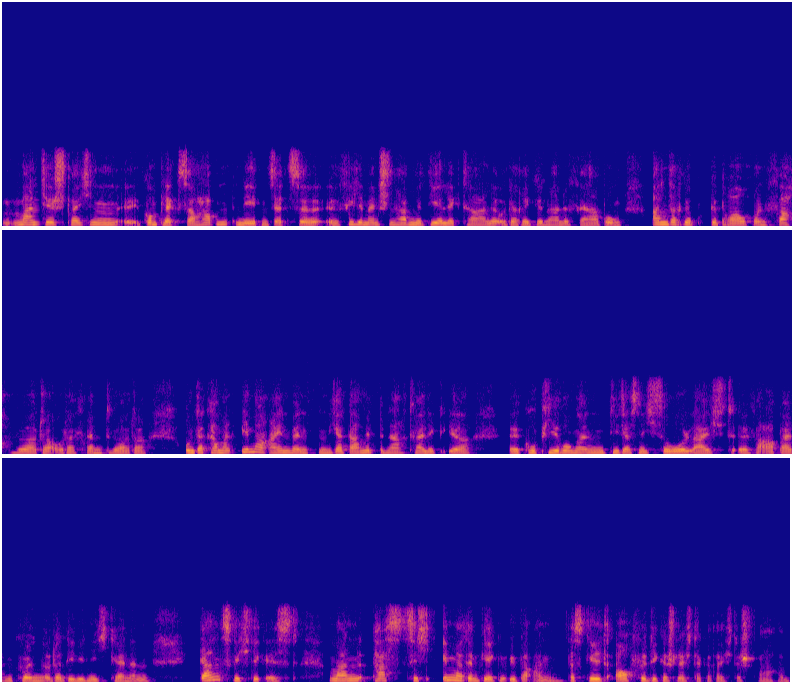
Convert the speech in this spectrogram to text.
Manche sprechen äh, komplexer, haben Nebensätze. Äh, viele Menschen haben eine dialektale oder regionale Färbung. Andere gebrauchen Fachwörter oder Fremdwörter. Und da kann man immer einwenden, ja, damit benachteiligt ihr äh, Gruppierungen, die das nicht so leicht verarbeiten können oder die die nicht kennen. Ganz wichtig ist, man passt sich immer dem Gegenüber an. Das gilt auch für die geschlechtergerechte Sprache.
